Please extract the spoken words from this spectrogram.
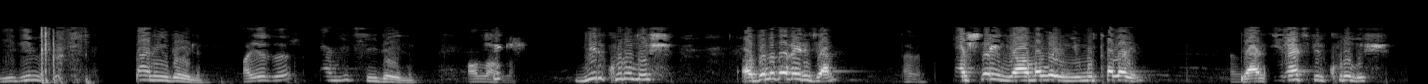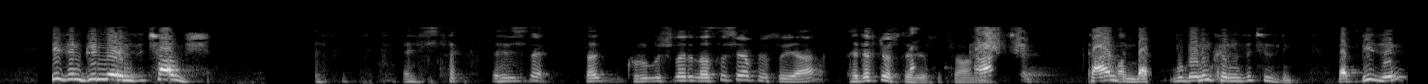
İyi değil misin? Ben iyi değilim. Hayırdır? Ben hiç iyi değilim. Allah Çünkü Allah. bir kuruluş adını da vereceğim. Evet. Taşlayın, yağmalayın, yumurtalayın. Evet. Yani iğrenç bir kuruluş. Bizim günlerimizi çalmış. Enişte, enişte sen kuruluşları nasıl şey yapıyorsun ya? Hedef gösteriyorsun şu anda. Kaan'cım. Kaan'cım bak bu benim kırmızı çizgim. Bak bizim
